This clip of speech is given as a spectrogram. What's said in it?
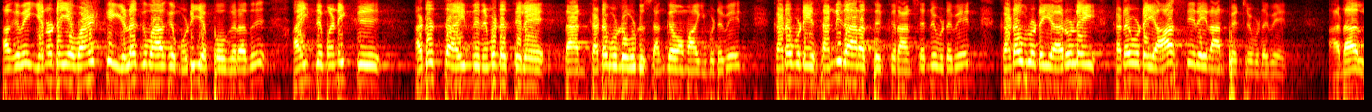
ஆகவே என்னுடைய வாழ்க்கை இலகுவாக முடிய போகிறது. ஐந்து மணிக்கு அடுத்த ஐந்து நிமிடத்திலே நான் கடவுளோடு சங்கமமாகி விடுவேன். கடவுளுடைய சன்னிதானத்துக்கு நான் சென்று விடுவேன். கடவுளுடைய அருளை கடவுளுடைய ஆசிரியரை நான் பெற்று விடுவேன். ஆனால்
